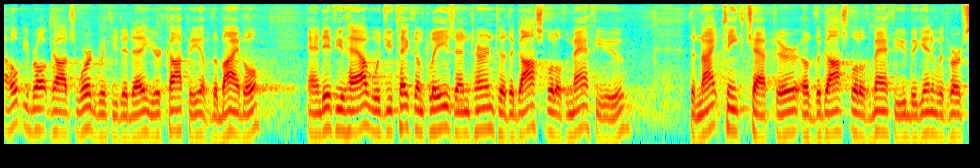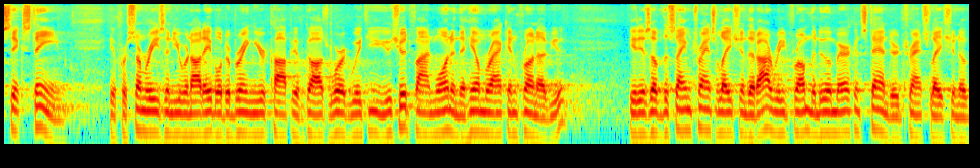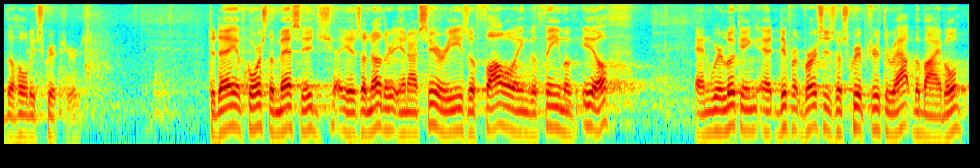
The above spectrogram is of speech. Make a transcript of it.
I hope you brought God's Word with you today, your copy of the Bible. And if you have, would you take them, please, and turn to the Gospel of Matthew, the 19th chapter of the Gospel of Matthew, beginning with verse 16. If for some reason you were not able to bring your copy of God's Word with you, you should find one in the hymn rack in front of you. It is of the same translation that I read from, the New American Standard translation of the Holy Scriptures. Today, of course, the message is another in our series of following the theme of if, and we're looking at different verses of Scripture throughout the Bible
